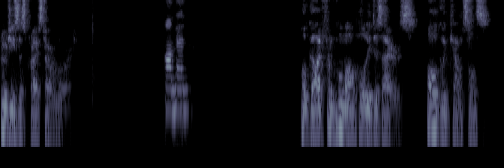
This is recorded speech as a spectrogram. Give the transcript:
through Jesus Christ our Lord. Amen. O God, from whom all holy desires, all good counsels,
